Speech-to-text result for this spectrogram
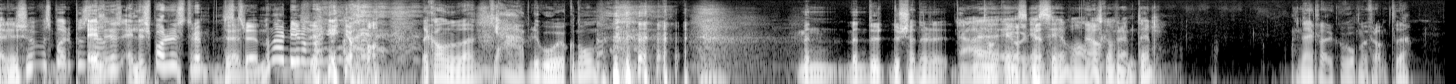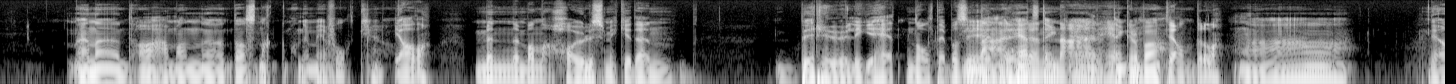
Eller så spare på strøm. Eller, eller sparer du strøm. Det- Strømmen er dyr om dagen. ja, det kan jo være en jævlig god økonom. men men du, du skjønner det. Ja, jeg, jeg, jeg min. ser hva Ja. du skal frem til. Men jeg klarer ikke å komme fram til det. Men uh, da er man uh, Da snakker man jo med folk. Ja da, men man har jo liksom ikke den berørigheten, holdt jeg på å si. Nærhet, den tenker- nærheten tenker du på? til andre, da. Ah. Ja,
